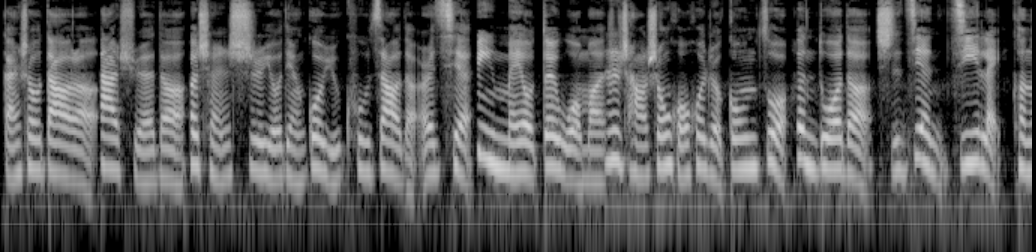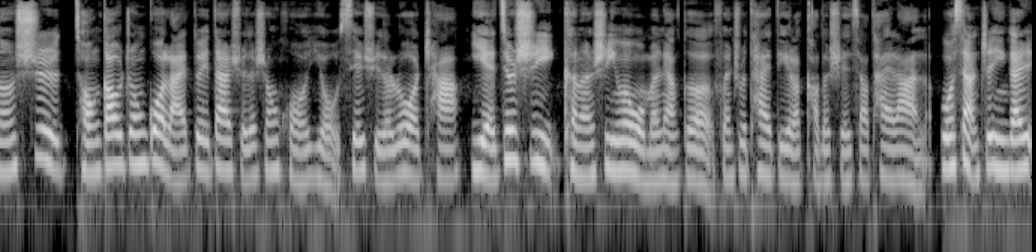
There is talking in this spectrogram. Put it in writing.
感受到了大学的课程是有点过于枯燥的，而且并没有对我们日常生活或者工作更多的实践积累。可能是从高中过来，对大学的生活有些许的落差，也就是可能是因为我们两个分数太低了，考的学校太烂了。我想这应该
